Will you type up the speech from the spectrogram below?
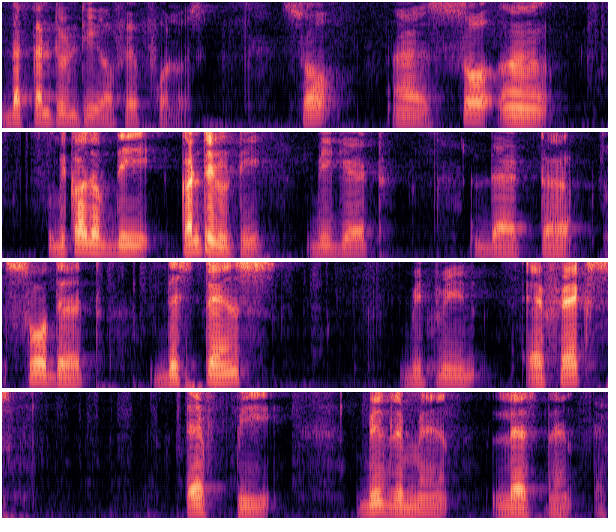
the continuity of f follows. So, uh, so uh, because of the continuity we get that uh, so that distance between f x f p will remain less than f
